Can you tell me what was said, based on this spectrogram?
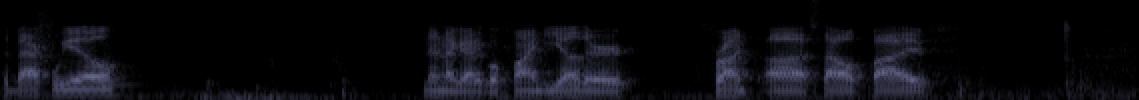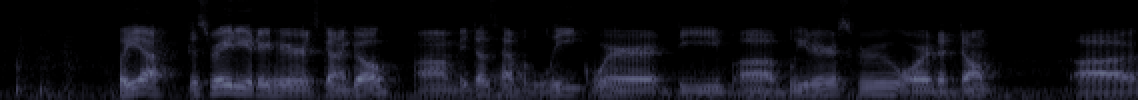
the back wheel. And then I gotta go find the other front uh, style 5 but yeah, this radiator here is gonna go. Um, it does have a leak where the uh, bleeder screw or the dump uh,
